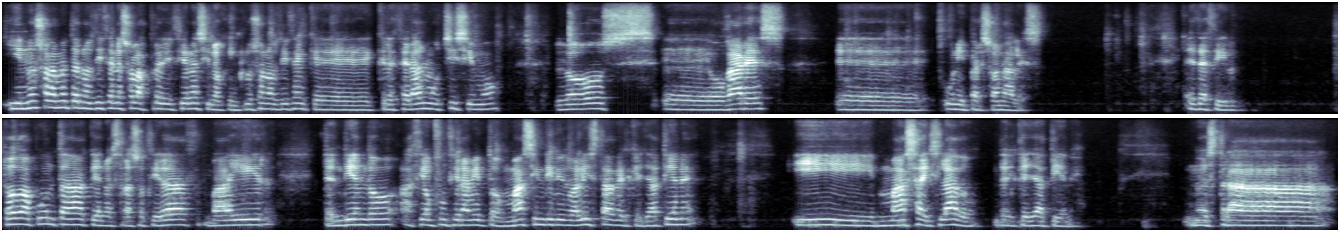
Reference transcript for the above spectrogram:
Y no solamente nos dicen eso las predicciones, sino que incluso nos dicen que crecerán muchísimo los eh, hogares eh, unipersonales. Es decir, todo apunta a que nuestra sociedad va a ir tendiendo hacia un funcionamiento más individualista del que ya tiene y más aislado del que ya tiene. Nuestra,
